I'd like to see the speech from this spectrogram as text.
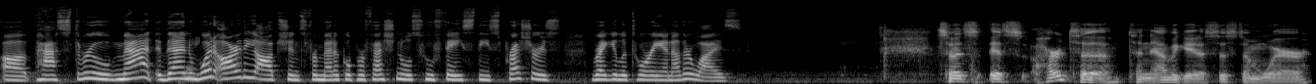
uh, passed through. Matt, then what are the options for medical professionals who face these pressures, regulatory and otherwise? So it's it's hard to to navigate a system where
